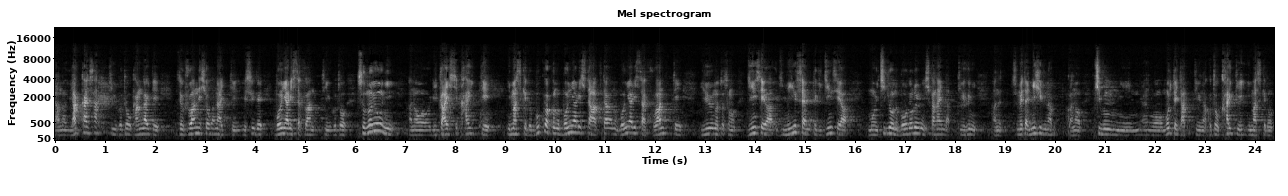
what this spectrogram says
あの、厄介さっていうことを考えて、そ不安でしょうがないっていう、それでぼんやりした不安っていうことを、そのように、あの、理解して書いていますけど、僕はこのぼんやりした、芥川のぼんやりした不安っていうのと、その、人生は、20歳の時人生はもう一行のボードレールにしかないんだっていうふうに、あの、冷たいニヒルな、あの、気分に、あの、持っていたっていうようなことを書いていますけど、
